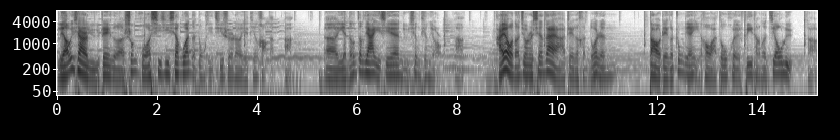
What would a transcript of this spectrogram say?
聊一下与这个生活息息相关的东西，其实呢也挺好的啊。呃，也能增加一些女性听友啊，还有呢，就是现在啊，这个很多人到这个中年以后啊，都会非常的焦虑啊、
